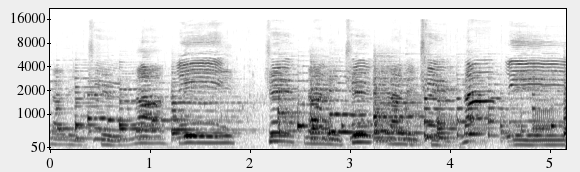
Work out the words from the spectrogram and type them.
哪里去哪里？去哪里去哪里去哪里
